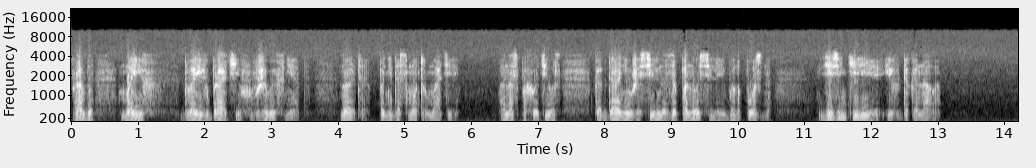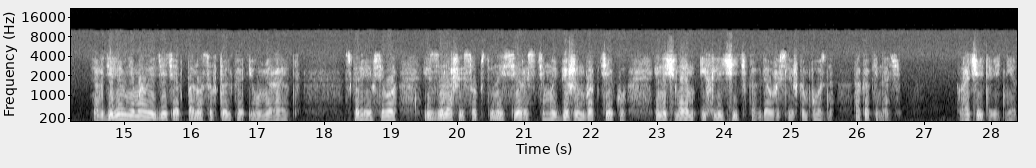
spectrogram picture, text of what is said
Правда, моих двоих братьев в живых нет. Но это по недосмотру матери. Она спохватилась, когда они уже сильно запоносили, и было поздно. Дизентерия их доконала. В деревне малые дети от поносов только и умирают. Скорее всего, из-за нашей собственной серости мы бежим в аптеку и начинаем их лечить, когда уже слишком поздно. А как иначе? Врачей-то ведь нет.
